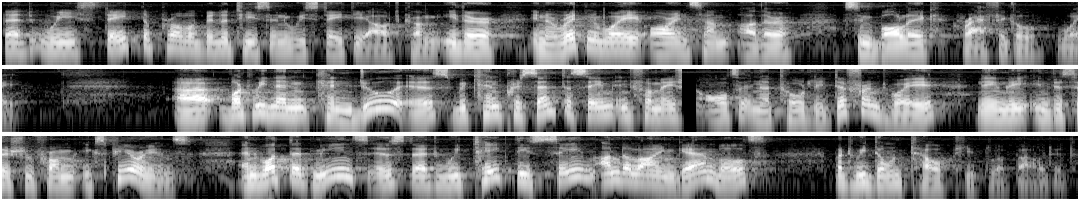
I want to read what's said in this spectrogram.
that we state the probabilities and we state the outcome, either in a written way or in some other symbolic, graphical way. Uh, what we then can do is we can present the same information also in a totally different way, namely in decision from experience. And what that means is that we take these same underlying gambles, but we don't tell people about it.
